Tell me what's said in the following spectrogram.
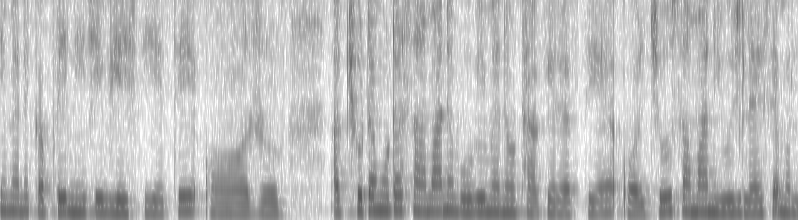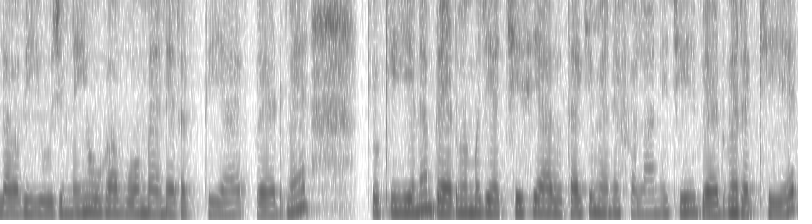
देखिए, मैंने कपड़े नीचे भेज दिए थे और अब छोटा मोटा सामान है, वो भी मैंने उठा के रख दिया है और जो सामान यूजलेस है मतलब अभी यूज़ नहीं होगा, वो मैंने रख दिया है बेड में। क्योंकि ये ना बेड में मुझे अच्छी से याद होता है कि मैंने फ़लानी चीज़ बेड में रखी है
